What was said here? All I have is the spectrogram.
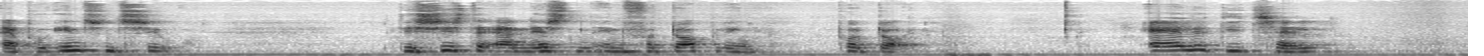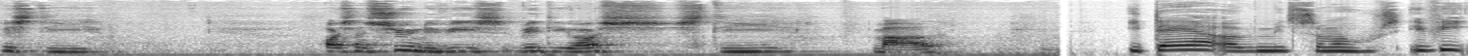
er på intensiv. Det sidste er næsten en fordobling på et døgn. Alle de tal vil stige. Og sandsynligvis vil de også stige meget. I dag er jeg oppe i mit sommerhus i Vi.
